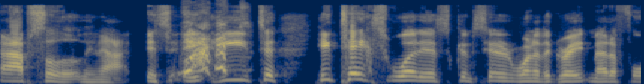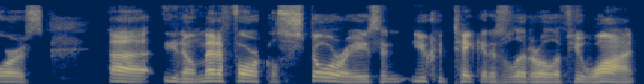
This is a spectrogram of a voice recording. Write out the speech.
Absolutely not. It's it, he t- he takes what is considered one of the great metaphors, uh, you know, metaphorical stories, and you could take it as literal if you want.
